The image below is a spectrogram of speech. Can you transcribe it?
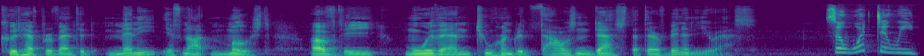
could have prevented many, if not most, of the more than 200,000 deaths that there have been in the US. So, what do we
